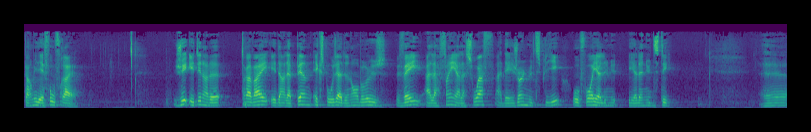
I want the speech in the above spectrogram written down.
parmi les faux frères. J'ai été dans le travail et dans la peine exposé à de nombreuses veilles, à la faim, à la soif, à des jeûnes multipliés, au froid et à la nudité. Euh,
